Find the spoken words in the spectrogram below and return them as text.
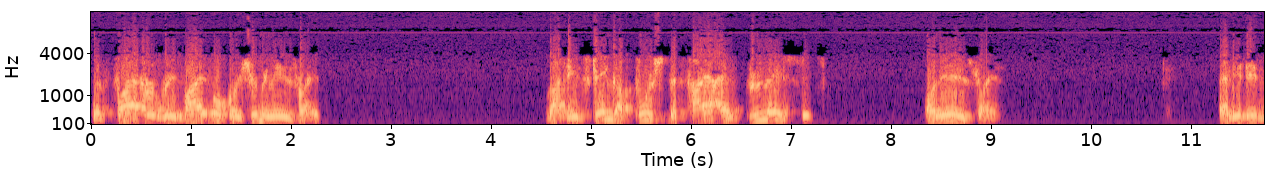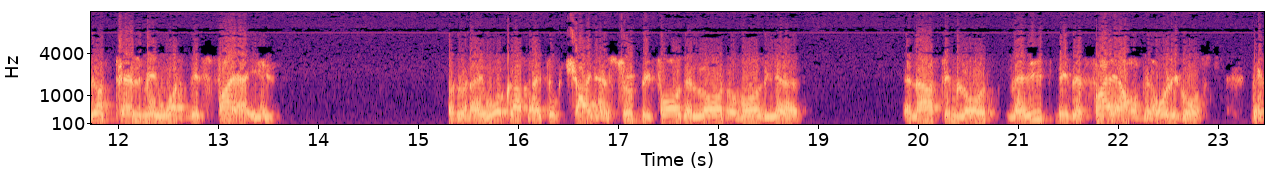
the fire of revival consuming Israel. But his finger pushed the fire and placed it on Israel. And he did not tell me what this fire is. But when I woke up, I took charge and stood before the Lord of all the earth and asked him, Lord, may it be the fire of the Holy Ghost, the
